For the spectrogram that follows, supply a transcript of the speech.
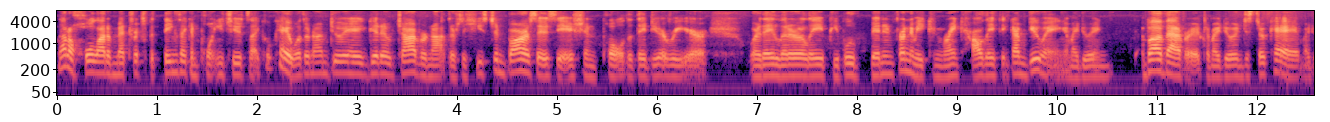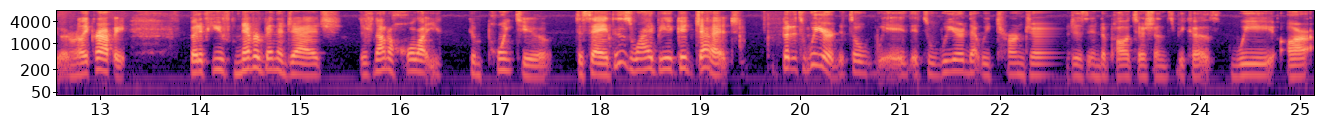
not a whole lot of metrics, but things I can point you to. It's like, okay, whether or not I'm doing a good job or not. There's a Houston Bar Association poll that they do every year where they literally, people who've been in front of me can rank how they think I'm doing. Am I doing above average? Am I doing just okay? Am I doing really crappy? But if you've never been a judge, there's not a whole lot you can point to to say, this is why I'd be a good judge. But it's weird. It's a it's weird that we turn judges into politicians because we are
